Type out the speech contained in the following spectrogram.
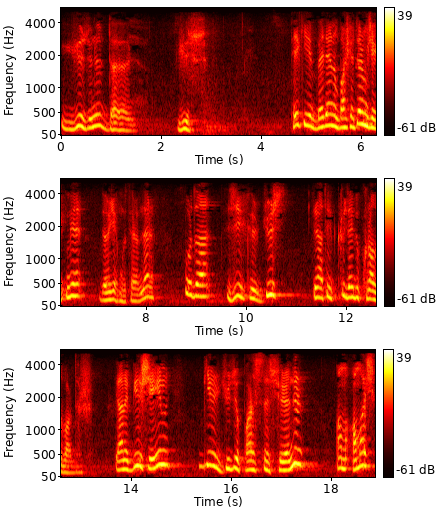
yüzünü dön. Yüz. Peki bedenin başka dönmeyecek mi? Dönecek muhteremler. Burada zikir cüz iratı külde bir kural vardır. Yani bir şeyin bir cüzü parçası sürenir ama amaç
